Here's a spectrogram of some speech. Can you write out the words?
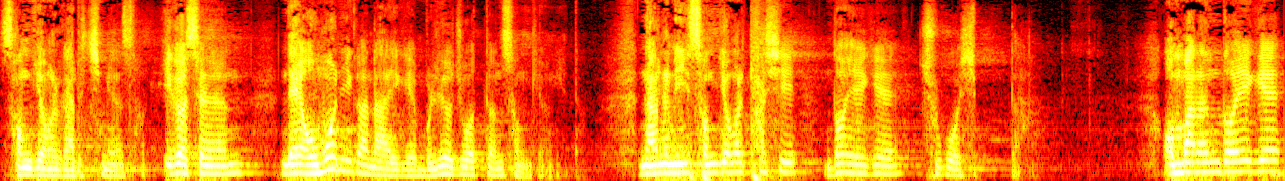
성경을 가르치면서 이것은 내 어머니가 나에게 물려주었던 성경이다. 나는 이 성경을 다시 너에게 주고 싶다. 엄마는 너에게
